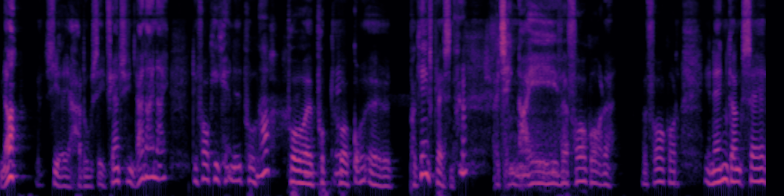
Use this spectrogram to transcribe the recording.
Nå, siger jeg, har du set fjernsyn? Nej, nej, nej, det foregik hernede på, Nå, på, øh, på, okay. på, på øh, parkeringspladsen. og jeg tænkte, nej, hvad foregår der? Hvad foregår der? En anden gang sagde,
